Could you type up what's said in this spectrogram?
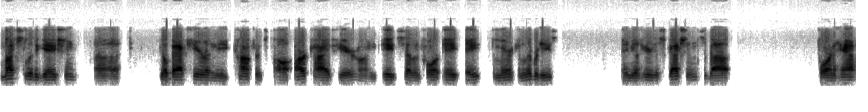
much litigation. Uh, go back here in the conference call archive here on 87488 American Liberties, and you'll hear discussions about four and a half,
